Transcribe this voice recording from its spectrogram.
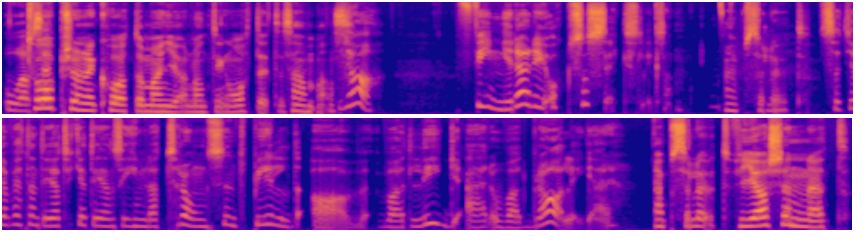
oavsett Två personer är kåta om man gör någonting åt det tillsammans. Ja, fingrar är också sex liksom. Absolut. Så jag vet inte, jag tycker att det är en så himla trångsynt bild av vad ett ligg är och vad ett bra ligg är. Absolut, för jag känner att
